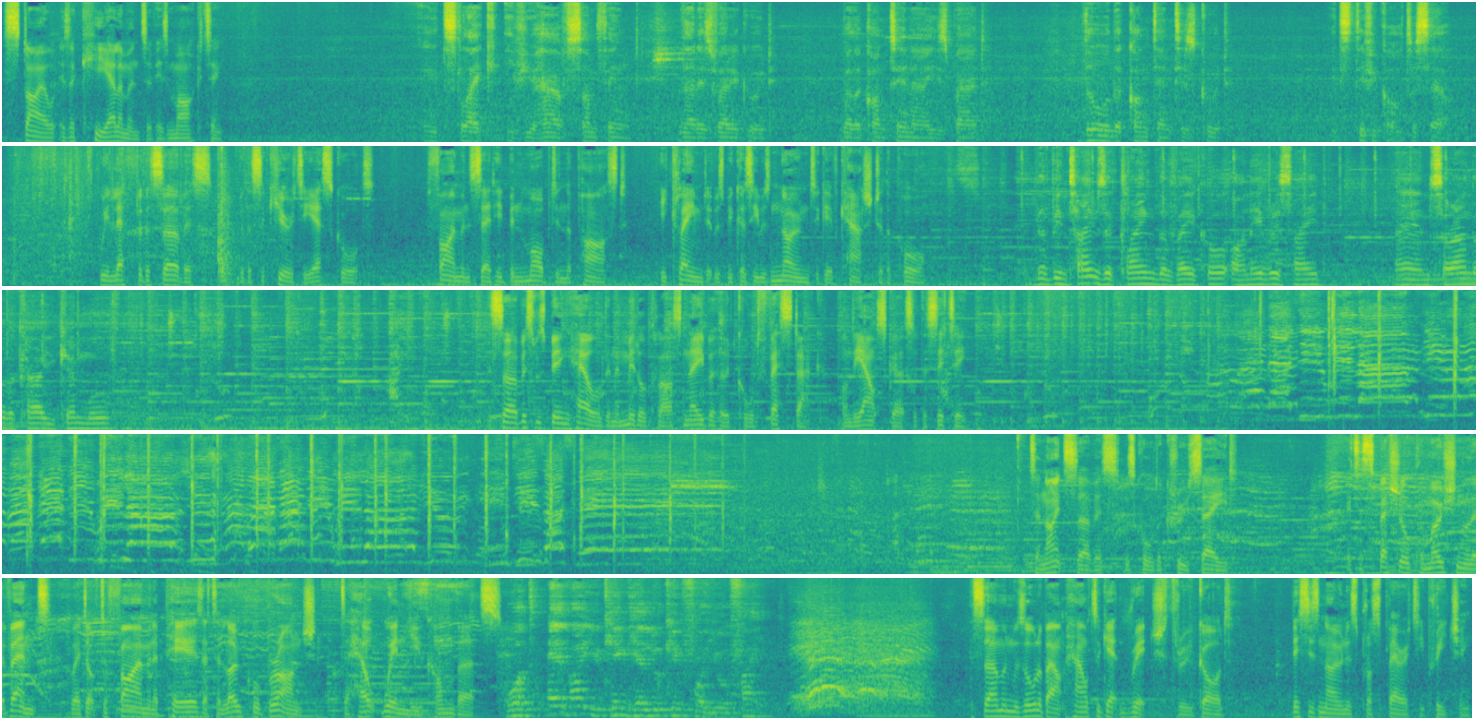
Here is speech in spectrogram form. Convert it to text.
Style is a key element of his marketing. It's like if you have something that is very good, but the container is bad. Though the content is good, it's difficult to sell. We left for the service with a security escort. Fireman said he'd been mobbed in the past. He claimed it was because he was known to give cash to the poor. There have been times they climbed the vehicle on every side and surrounded the car. You can't move. The service was being held in a middle class neighbourhood called Festac on the outskirts of the city. Tonight's service was called a crusade. It's a special promotional event where Dr. Fireman appears at a local branch to help win new converts. Whatever you came here looking for, you will find. The sermon was all about how to get rich through God. This is known as prosperity preaching.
